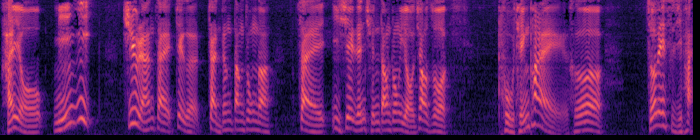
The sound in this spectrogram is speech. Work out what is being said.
还有民意，居然在这个战争当中呢。在一些人群当中，有叫做普廷派和泽连斯基派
